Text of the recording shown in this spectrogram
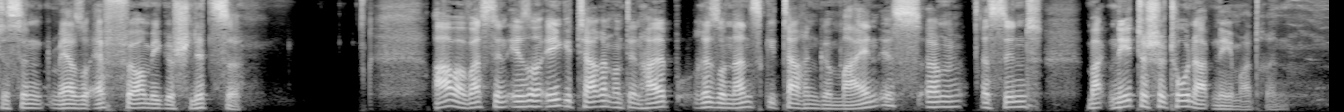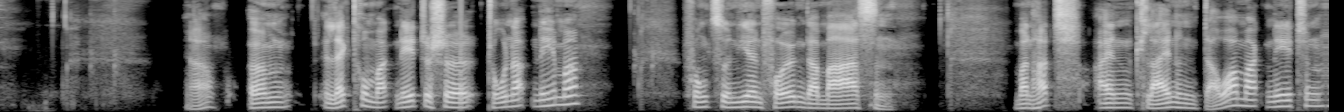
Das sind mehr so F-förmige Schlitze. Aber was den E-Gitarren und den Halbresonanzgitarren gemein ist, ähm, es sind magnetische Tonabnehmer drin. Ja, ähm, elektromagnetische Tonabnehmer funktionieren folgendermaßen. Man hat einen kleinen Dauermagneten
